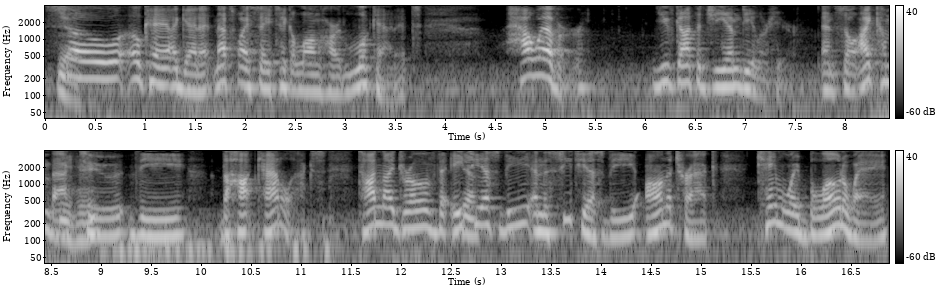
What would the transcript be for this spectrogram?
So, okay, I get it. And that's why I say take a long, hard look at it. However, you've got the GM dealer here. And so I come back mm-hmm. to the the hot Cadillacs. Todd and I drove the ATS-V and the CTS-V on the track, came away blown away,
